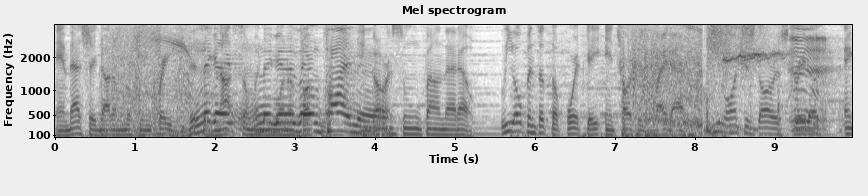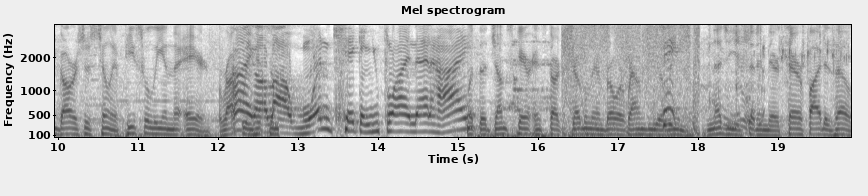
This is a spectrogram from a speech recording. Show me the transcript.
and that shit got him looking crazy. This is not someone you nigga want is to fuck with. time, and Gaara soon found that out. Lee opens up the fourth gate and charges right at him. He launches Gaara straight up, mm. and Gaara's just chilling peacefully in the air. Rock I ain't hits gonna him lie, one kick and you flying that high? with the jump scare and starts juggling bro around the See- arena. Neji is sitting there terrified as hell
